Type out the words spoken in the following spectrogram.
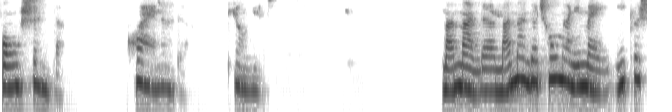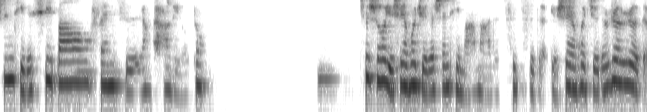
丰盛的、快乐的跳跃着，满满的、满满的充满你每一个身体的细胞分子，让它流动。这时候，有些人会觉得身体麻麻的、刺刺的；有些人会觉得热热的；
